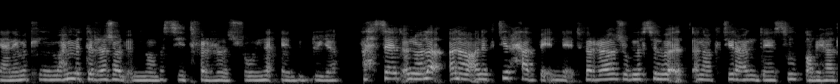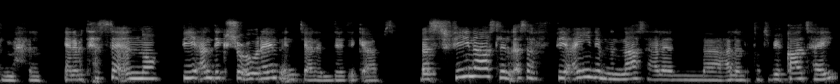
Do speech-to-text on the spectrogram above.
يعني مثل مهمة الرجل إنه بس يتفرج وينقي اللي بده إياه. فحسيت إنه لا أنا أنا كتير حابة إني أتفرج وبنفس الوقت أنا كتير عندي سلطة بهذا المحل. يعني بتحسي إنه في عندك شعورين أنت على ال dating apps بس في ناس للأسف في عينة من الناس على على التطبيقات هي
